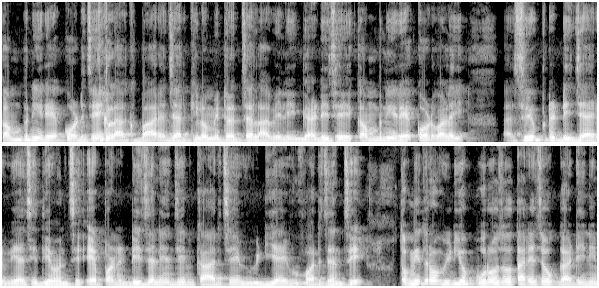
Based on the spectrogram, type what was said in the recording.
કંપની રેકોર્ડ છે. એક લાખ બાર હજાર કિલોમીટર ચલાવેલી ગાડી છે. કંપની રેકોર્ડવાળી આ સ્વિફ્ટ ડિઝાયર વેચી દેવાની છે. એ પણ ડીઝલ એન્જિન કાર છે, વીડીઆઈ વર્ઝન છે. તો મિત્રો, વીડિયો પૂરો જોતા રહેજો. ગાડીની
